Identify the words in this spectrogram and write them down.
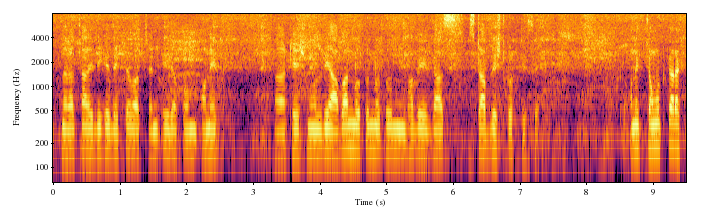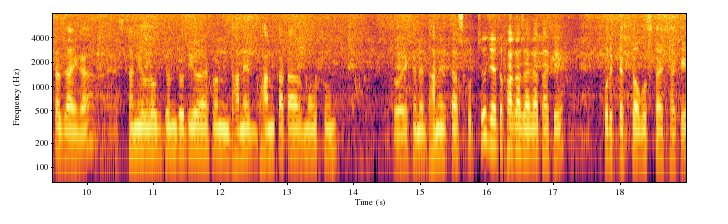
আপনারা চারিদিকে দেখতে পাচ্ছেন এইরকম অনেক ঠেসমূল দিয়ে আবার নতুন নতুনভাবে গাছ স্টাবলিশ করতেছে। অনেক চমৎকার একটা জায়গা। স্থানীয় লোকজন যদিও এখন ধানের, ধান কাটার মৌসুম, তো এখানে ধানের কাজ করছে, যেহেতু ফাঁকা জায়গা থাকে। পরিত্যক্ত অবস্থায় থাকে।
